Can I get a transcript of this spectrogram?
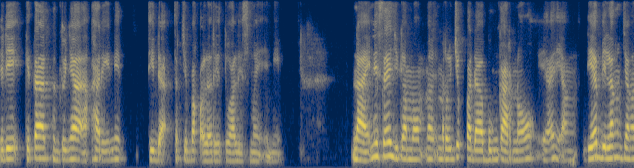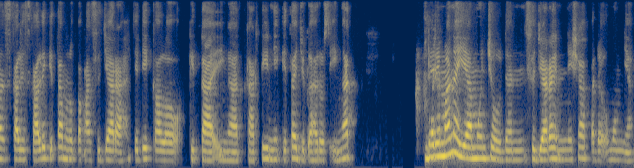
Jadi kita tentunya hari ini tidak terjebak oleh ritualisme ini. Nah, ini saya juga mau merujuk pada Bung Karno ya yang dia bilang jangan sekali-sekali kita melupakan sejarah. Jadi kalau kita ingat Kartini, kita juga harus ingat dari mana ia muncul dan sejarah Indonesia pada umumnya.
